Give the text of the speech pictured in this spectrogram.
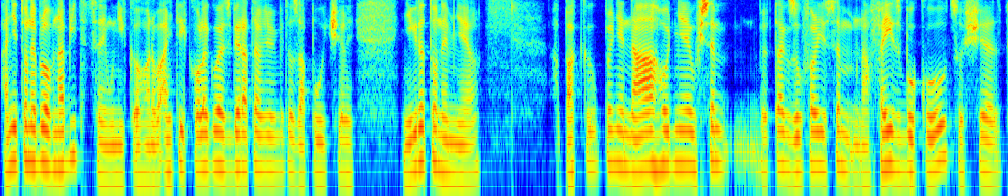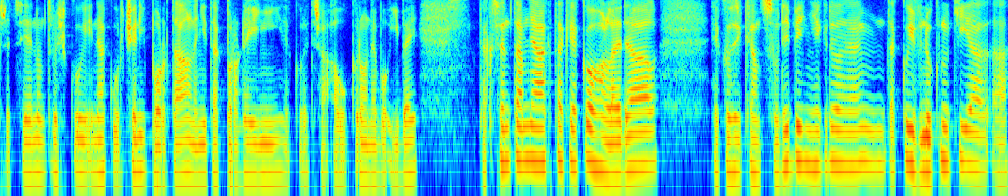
Ani to nebylo v nabídce u nikoho, nebo ani ty kolegové sběratel, že by mi to zapůjčili. Nikdo to neměl. A pak úplně náhodně, už jsem byl tak zoufalý, že jsem na Facebooku, což je přeci jenom trošku jinak určený portál, není tak prodejní, jako je třeba Aukro nebo eBay, tak jsem tam nějak tak jako hledal, jako říkám, co kdyby někdo, nevím, takový vnuknutí a, a,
